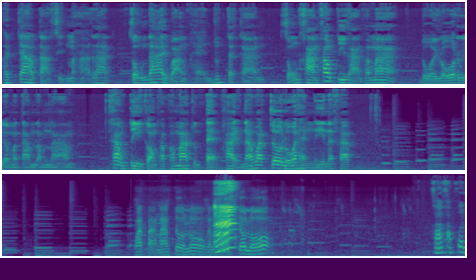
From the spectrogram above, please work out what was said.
พระเจ้าตากสินมหาราชทรงได้วางแผนยุทธการ สงครามเข้าตีฐานพม่า โดยโลเรือมาตามลำน้ำเข้าตีกองทัพพม่าจนแตกพ่ายณวัดโจโลแห่งนี้นะครับวัดปากน้ำโจโลกันอะโจโล ขอขอบคุณ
